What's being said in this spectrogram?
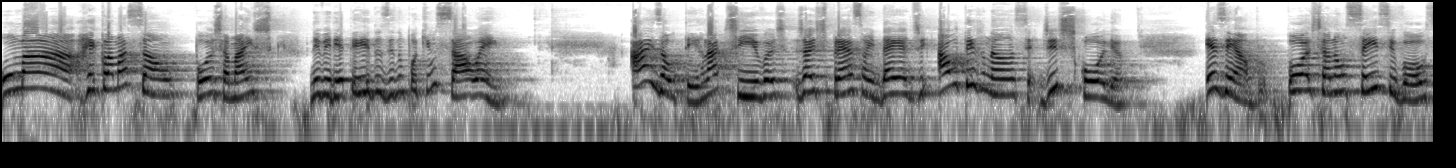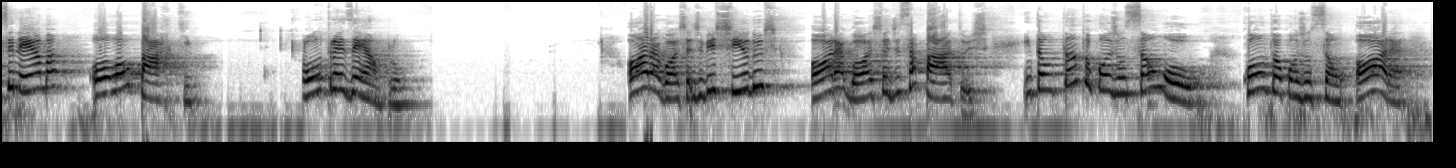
uma reclamação. Poxa, mas deveria ter reduzido um pouquinho o sal, hein? As alternativas já expressam a ideia de alternância, de escolha. Exemplo: poxa, eu não sei se vou ao cinema ou ao parque. Outro exemplo: ora gosta de vestidos, ora gosta de sapatos. Então, tanto a conjunção ou quanto a conjunção ora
